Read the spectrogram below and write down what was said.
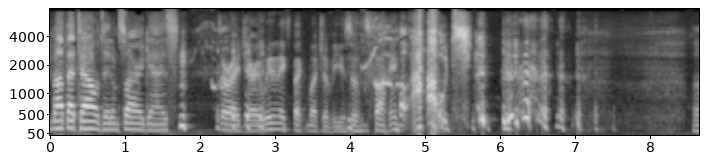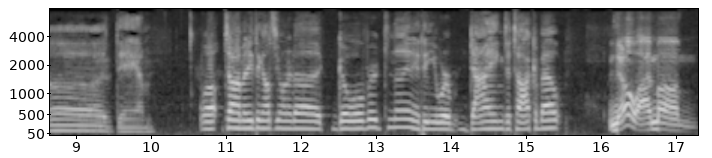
not that talented. I'm sorry, guys. it's all right, Jerry. We didn't expect much of you, so it's fine. Ouch! Uh, damn. Well, Tom, anything else you wanted to go over tonight? Anything you were dying to talk about? No, I'm um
